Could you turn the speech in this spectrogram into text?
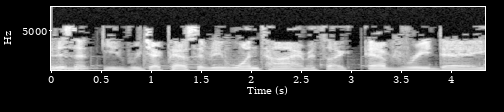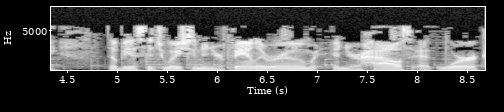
It mm. not you reject passivity one time. It's like every day there'll be a situation in your family room, in your house, at work,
